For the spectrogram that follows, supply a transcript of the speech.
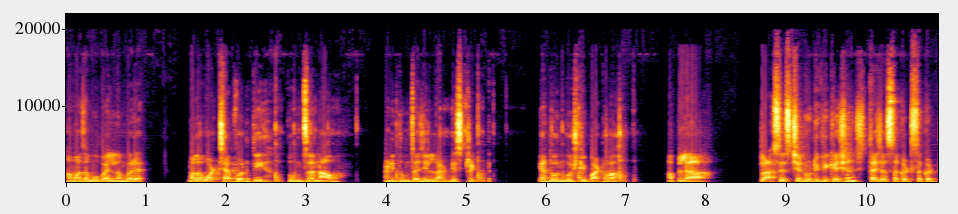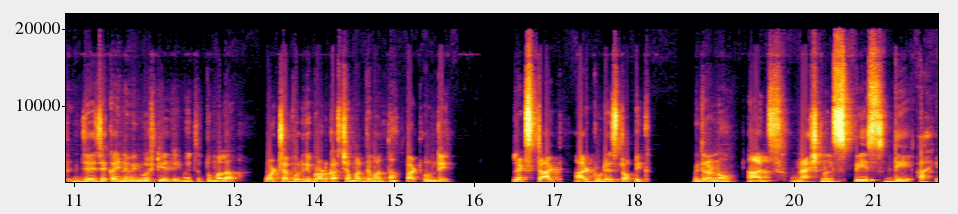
हा माझा मोबाईल नंबर आहे. मला व्हॉट्सॲपवरती तुमचं नाव आणि तुमचा जिल्हा डिस्ट्रिक्ट या दोन गोष्टी पाठवा. आपल्या क्लासेसचे नोटिफिकेशन्स त्याच्या सकट सकट जे जे काही नवीन गोष्टी येतील मी ते तुम्हाला व्हॉट्सॲपवरती ब्रॉडकास्टच्या माध्यमातून पाठवून देईल let start our today's topic मित्रांनो आज नॅशनल स्पेस डे आहे.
